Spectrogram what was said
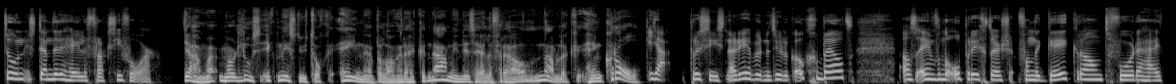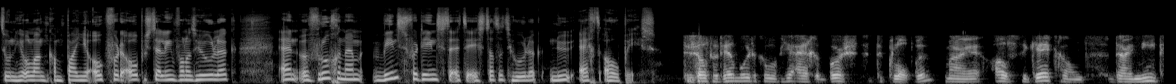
toen stemde de hele fractie voor. Ja, maar, maar Loes, ik mis nu toch één eh, belangrijke naam in dit hele verhaal, namelijk Henk Krol. Ja, precies. Nou, die hebben we natuurlijk ook gebeld. Als een van de oprichters van de Gaykrant voerde hij toen heel lang campagne ook voor de openstelling van het huwelijk. En we vroegen hem wiens verdienste het is dat het huwelijk nu echt open is. Het is altijd heel moeilijk om op je eigen borst te kloppen. Maar als de Gaykrant daar niet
